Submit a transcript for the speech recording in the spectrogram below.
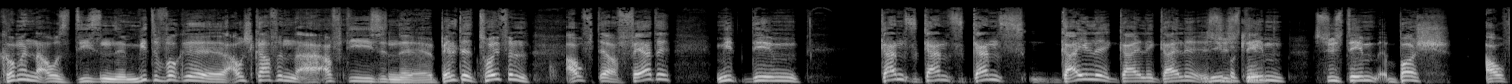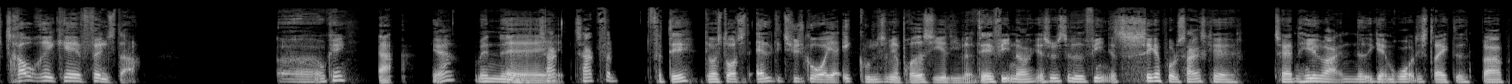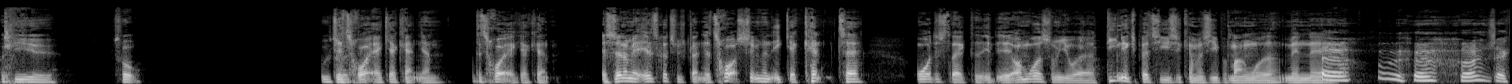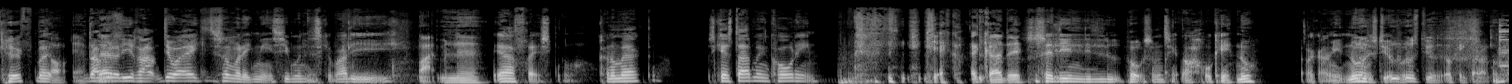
Willkommen aus diesen Mittwoche Ausgaben auf diesen äh, Bälte Teufel auf der Pferde mit dem ganz, ganz, ganz geile, geile, geile Lieber System, System Bosch auf traurige Fenster. Uh, okay. Ja. Ja, men uh, Øh. tak, tak for, for det. Det var stort set alle de tyske ord, jeg ikke kunne, som jeg prøvede at sige alligevel. Det er fint nok. Jeg synes, det lyder fint. Jeg er sikker på, at du sagtens kan tage den hele vejen ned igennem Ruhr-distriktet, bare på de uh, få udtryk. Det tror jeg ikke, jeg kan, Jan. Det tror jeg ikke, jeg kan. Ja, selvom jeg elsker Tyskland, jeg tror simpelthen ikke, jeg kan tage Ruhrdistriktet. Et øh, område, som jo er din ekspertise, kan man sige på mange måder. Men øh, Hold så kæft, mand. Nå, ja, Der blev jeg lige ramt. Det var ikke, sådan var det ikke ment, Simon. Jeg skal bare lige... nej, men øh, Jeg er frisk nu. Kan du mærke det? Skal jeg starte med en kort en? jeg kan gøre det. Så sæt lige en lille lyd på, så man tænker, Nå, okay, nu er der gang i. den. Nu er det styr Nu, på. nu styr. Okay, godt. nok.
